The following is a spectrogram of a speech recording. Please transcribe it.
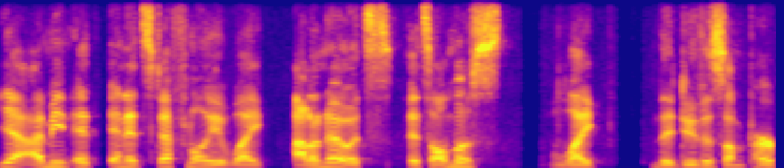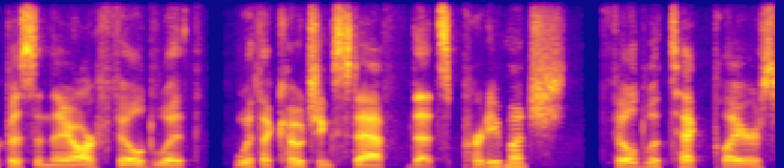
Yeah, I mean it and it's definitely like I don't know, it's it's almost like they do this on purpose and they are filled with with a coaching staff that's pretty much filled with tech players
